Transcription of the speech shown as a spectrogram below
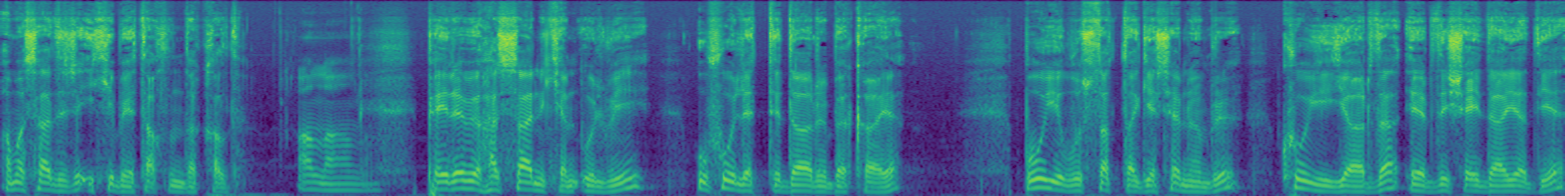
Ama sadece iki beyt aklımda kaldı. Allah Allah. Peyrevi Hassan iken ulvi uful etti darı bekaya. Buyu vuslatta geçen ömrü kuyu yarda erdi şeydaya diye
